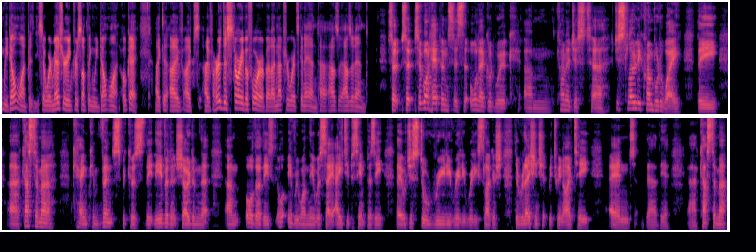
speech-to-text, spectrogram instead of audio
We don't want busy, so we're measuring for something we don't want. Okay, I, have I've I've heard this story before, but I'm not sure where it's going to end. how's it, how's it end? So, so, so what happens is that all our good work um, kind of just uh, just slowly crumbled away. The uh, customer came convinced because the, the evidence showed him that um, although these everyone there was say 80% busy they were just still really really really sluggish. The relationship between it and uh, their uh, customer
